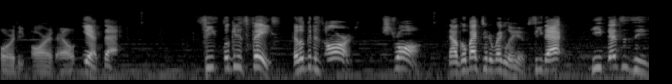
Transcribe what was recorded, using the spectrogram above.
or the R and L? Yeah, that. See, look at his face. And look at his arms. Strong. Now go back to the regular him. See that? He this is his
